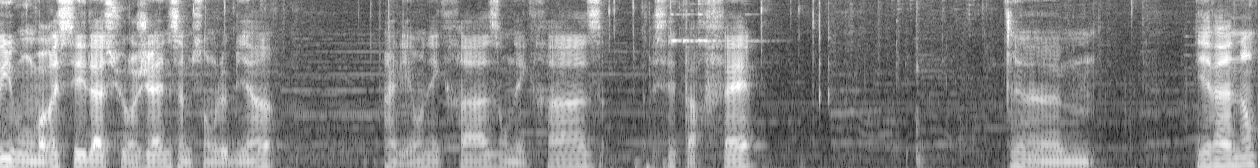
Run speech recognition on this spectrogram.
Oui, on va rester là sur Gênes, ça me semble bien. Allez, on écrase, on écrase. C'est parfait. Euh, il y avait un,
